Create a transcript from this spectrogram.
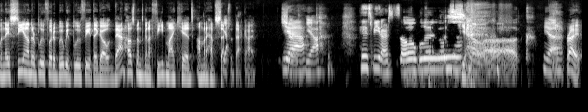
when they see another blue-footed booby with blue feet, they go, "That husband's gonna feed my kids. I'm gonna have sex Yeah. with that guy." Sure, Yeah. Yeah. His feet are so blue. Yeah. Yeah. Right.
